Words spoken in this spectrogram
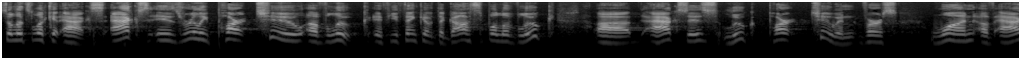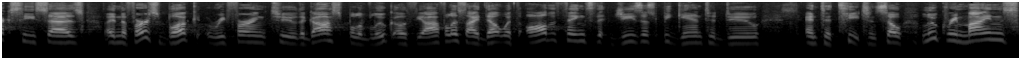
So let's look at Acts. Acts is really part two of Luke. If you think of the Gospel of Luke, uh, Acts is Luke part two. In verse 1 of Acts, he says, in the first book, referring to the Gospel of Luke, O Theophilus, I dealt with all the things that Jesus began to do and to teach. And so Luke reminds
